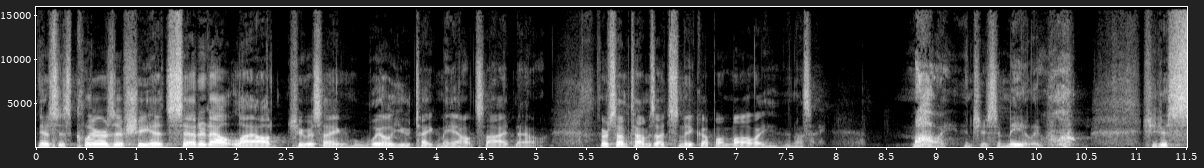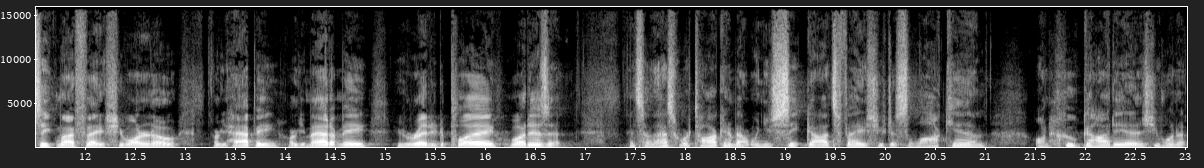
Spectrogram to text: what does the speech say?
It's as clear as if she had said it out loud. She was saying, Will you take me outside now? Or sometimes I'd sneak up on Molly and I'd say, Molly. And she just immediately, whoo, she just seek my face. She wanted to know, Are you happy? Are you mad at me? Are you ready to play? What is it? And so that's what we're talking about. When you seek God's face, you just lock in on who God is. You want to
